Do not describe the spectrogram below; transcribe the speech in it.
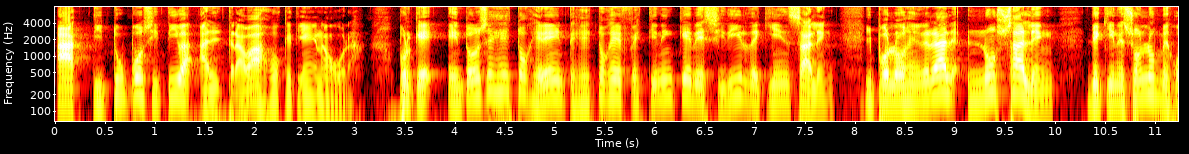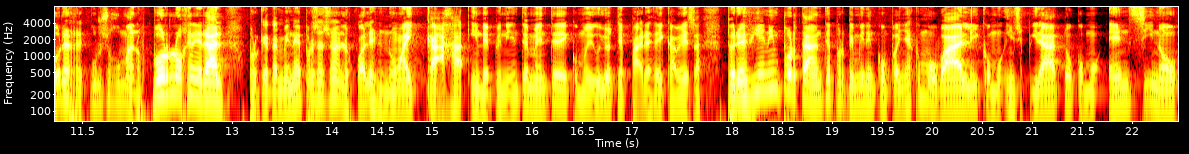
actitud positiva al trabajo que tienen ahora. Porque entonces estos gerentes, estos jefes tienen que decidir de quién salen. Y por lo general no salen de quienes son los mejores recursos humanos. Por lo general, porque también hay procesos en los cuales no hay caja, independientemente de, como digo yo, te pares de cabeza. Pero es bien importante porque miren, compañías como Bali, como Inspirato, como Encino,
